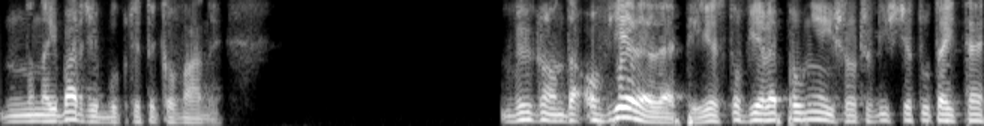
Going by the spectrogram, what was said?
no, najbardziej był krytykowany. Wygląda o wiele lepiej, jest o wiele pełniejszy. Oczywiście tutaj te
